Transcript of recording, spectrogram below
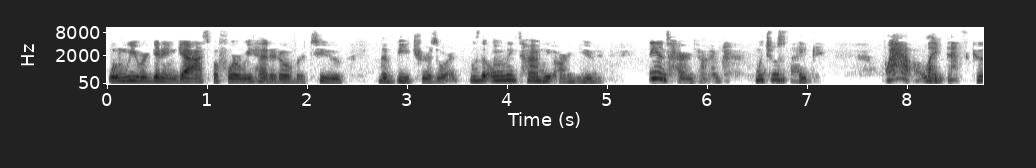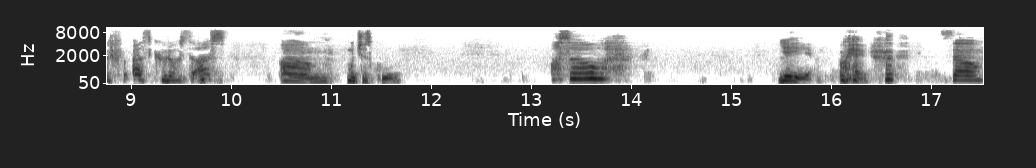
when we were getting gas before we headed over to the beach resort. It was the only time we argued the entire time, which was like, wow, like that's good for us. Kudos to us. Um, which is cool. Also, yeah, yeah. Okay. So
